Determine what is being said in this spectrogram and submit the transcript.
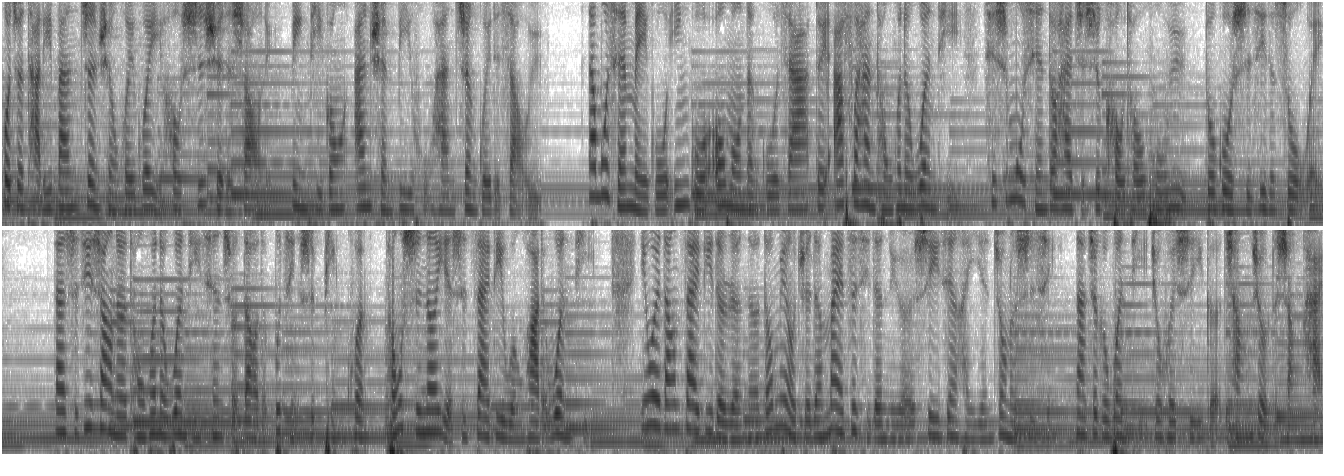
或者塔利班政权回归以后失学的少女，并提供安全庇护和正规的教育。那目前美国、英国、欧盟等国家对阿富汗同婚的问题，其实目前都还只是口头呼吁，多过实际的作为。但实际上呢，同婚的问题牵扯到的不仅是贫困，同时呢，也是在地文化的问题。因为当在地的人呢都没有觉得卖自己的女儿是一件很严重的事情，那这个问题就会是一个长久的伤害。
